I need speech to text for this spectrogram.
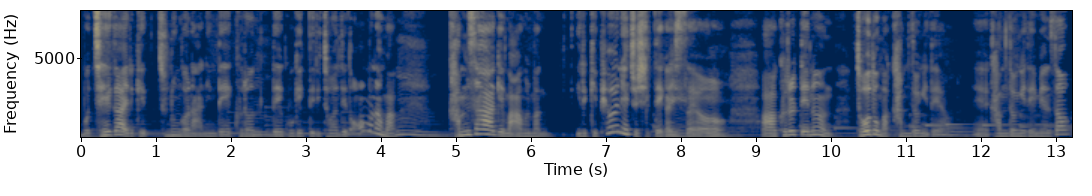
뭐 제가 이렇게 주는 건 아닌데 그런 음. 때 고객들이 저한테 너무나 막 음. 감사하게 마음을 막 이렇게 표현해 주실 때가 네. 있어요. 아, 그럴 때는 저도 막 감동이 돼요. 음. 예, 감동이 되면서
